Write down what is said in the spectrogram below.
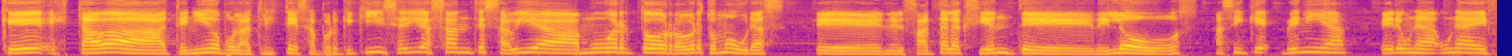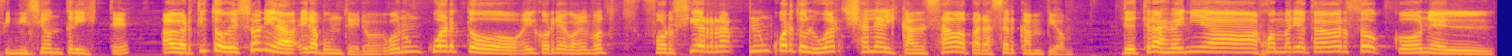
que estaba tenido por la tristeza, porque 15 días antes había muerto Roberto Mouras eh, en el fatal accidente de Lobos, así que venía era una, una definición triste. A ver, Tito Besoni era, puntero. Con un cuarto, él corría con el Ford Sierra. En un cuarto lugar ya le alcanzaba para ser campeón. Detrás venía Juan María Traverso con el,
